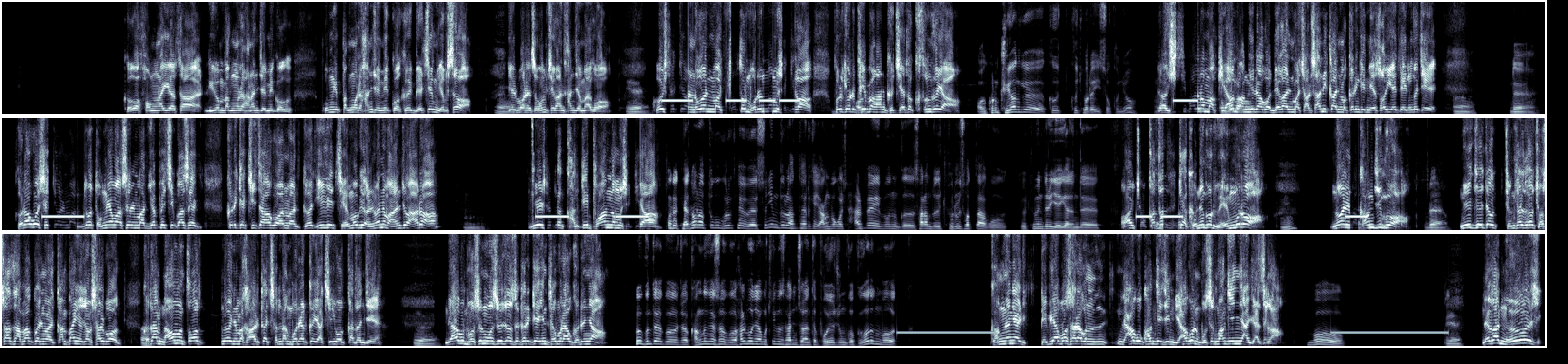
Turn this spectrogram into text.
그거 홍라이 여사 리온 방문을 하는 점 있고 국립 방문을 한 점 있고 그 몇 점이 없어 네. 일본에서 엄청난 한 점하고 예. 그 새끼가 너는 막 족도 모르는 놈의 새끼가 불교를 어. 비방하는 그 죄도 큰 거야. 어, 그럼 귀한 게 그 그 절에 있었군요. 야 씨발로 막 귀한. 강이라고 내가 얼마 잘 사니까 뭐 그런 게 내 소유에 되는 거지. 어. 네. 그러고 새끼 얼마 너 동네 와서 얼마 옆에 집 가서 그렇게 기자하고 하면 그 이게 제목이 얼마나 많은 줄 알아? 음. 이 새끼 간띠 보안 놈의 새끼야. 근데 대선 앞두고 그렇게 왜 스님들한테 이렇게 양복을 잘 빼입은 그 사람들이 줄을 섰다고 그 주민들이 얘기하는데 아이 족 같은 새끼야 그런 걸 왜 물어? 응? 너 강진구 네. 니저저 경찰서가 조사 다 받고 얼마 깜빵에 좀 살고 그다음 나오면 또너 얼마 가을 거 천당 보낼 거야 지옥 가든지. 예. 내하고 무슨 원수 줘서 그렇게 인터뷰를 하고 그러냐? 그 근데 그 저 강릉에서 그 할머니하고 찍은 사진 저한테 보여준 거 그거는 뭐 강릉에 데비아 보사라고는 나하고 관계지 니하고는 무슨 관계 있냐 이 자식아. 뭐 예. 내가 너 시-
